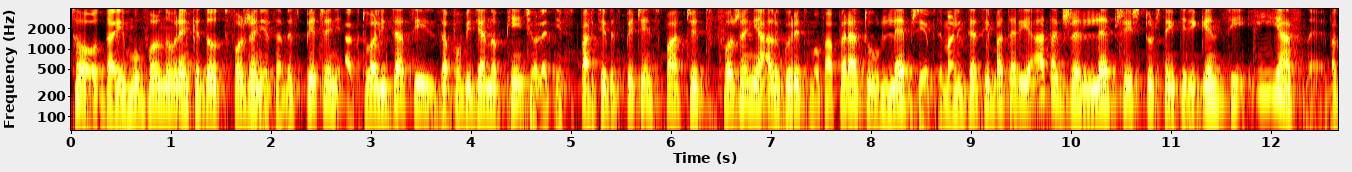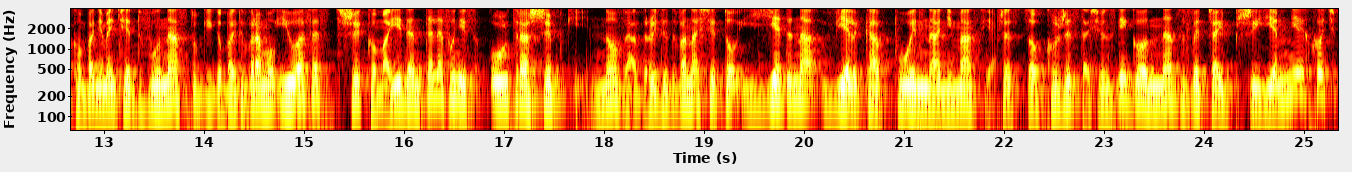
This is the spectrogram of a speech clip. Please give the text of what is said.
To daje mu wolną rękę do tworzenia zabezpieczeń, aktualizacji, zapowiedziano pięcioletnie wsparcie bezpieczeństwa czy tworzenia algorytmów aparatu, lepszej optymalizacji baterii, a także lepszej sztucznej inteligencji i jasne, w akompaniamencie 12 GB RAMu i UFS 3.1 telefon jest ultra szybki. Nowy Android 12 to jedna wielka płynna animacja, przez co korzysta się z niego nadzwyczaj przyjemnie, choć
